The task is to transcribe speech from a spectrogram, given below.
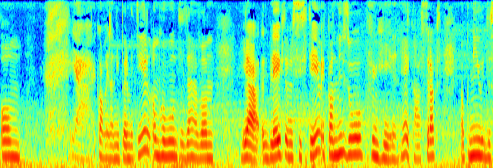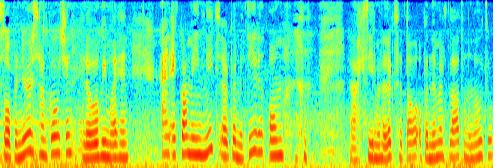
om... Ja, ik kan me dat niet permitteren om gewoon te zeggen van... Ja, het blijft in mijn systeem. Ik kan niet zo fungeren. Ik ga straks opnieuw de solopreneurs gaan coachen. Hallo, goedemorgen. En ik kan me niet uh, permitteren om... ja, ik zie hier mijn geluksgetal op een nummerplaat van een auto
